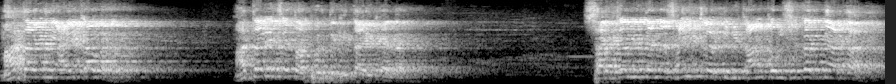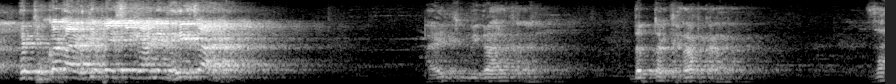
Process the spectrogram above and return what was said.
म्हाताऱ्यांनी ऐकावं. म्हातारीचं तात्पर्य गीता ऐकायला. सरकारने त्यांना सांगितलं तुम्ही काम करू शकत नाही आता. हे फुकट अर्धे पैसे घ्या आणि घरी जा. बाहेर तुम्ही गाळ करा. दप्तर खराब करा. जा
